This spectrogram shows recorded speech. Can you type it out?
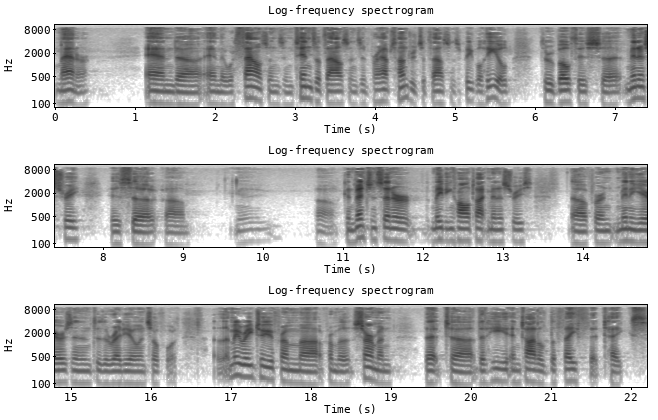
manner, and uh, and there were thousands and tens of thousands and perhaps hundreds of thousands of people healed through both his uh, ministry, his um, convention center, meeting hall type ministries uh, for many years and into the radio and so forth. Let me read to you from, uh, from a sermon that, that he entitled The Faith That Takes.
